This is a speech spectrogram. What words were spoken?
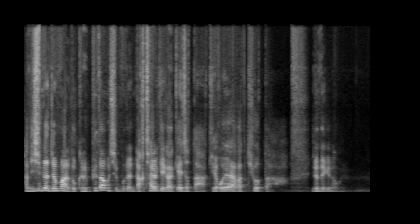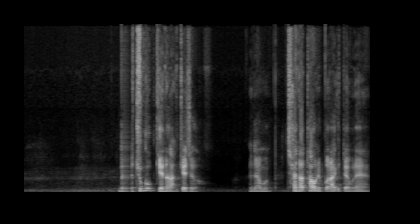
한 20년 전만 해도 걸핏하면 신문에 낙찰계가 깨졌다. 개고야가 튀었다. 이런 얘기 나와요. 근데 중국 개는 안 깨져. 왜냐하면 차이나타운이 뻔하기 때문에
